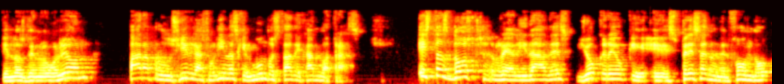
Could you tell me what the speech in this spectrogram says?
que los de Nuevo León, para producir gasolinas que el mundo está dejando atrás. Estas dos realidades yo creo que expresan en el fondo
